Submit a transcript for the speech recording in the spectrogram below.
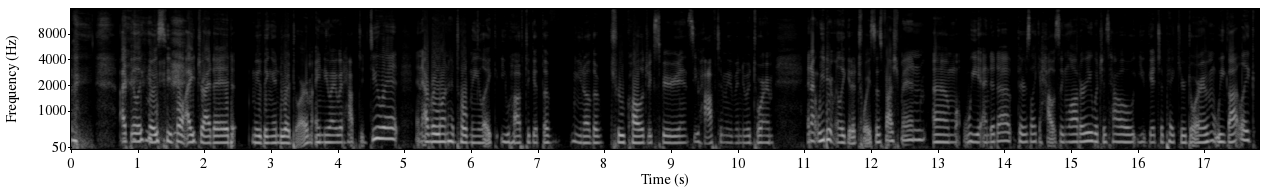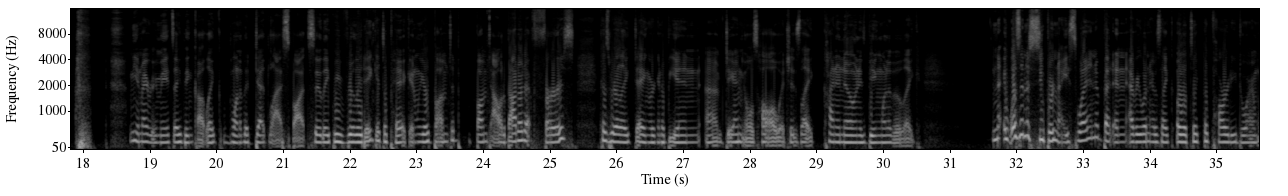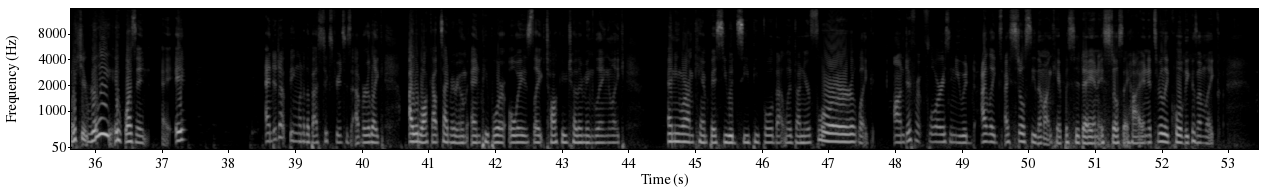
I feel like most people I dreaded moving into a dorm. I knew I would have to do it and everyone had told me like you have to get the you know the true college experience. You have to move into a dorm. And we didn't really get a choice as freshmen. Um we ended up there's like a housing lottery which is how you get to pick your dorm. We got like me and my roommates I think got like one of the dead last spots. So like we really didn't get to pick and we were bummed bummed out about it at first because we were like, dang, we're gonna be in um, Daniels Hall, which is like kind of known as being one of the like. It wasn't a super nice one, but and everyone it was like, oh, it's like the party dorm, which it really it wasn't. It ended up being one of the best experiences ever. Like I would walk outside my room and people were always like talking to each other, mingling. Like anywhere on campus, you would see people that lived on your floor, like on different floors, and you would I like I still see them on campus today, and I still say hi, and it's really cool because I'm like.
